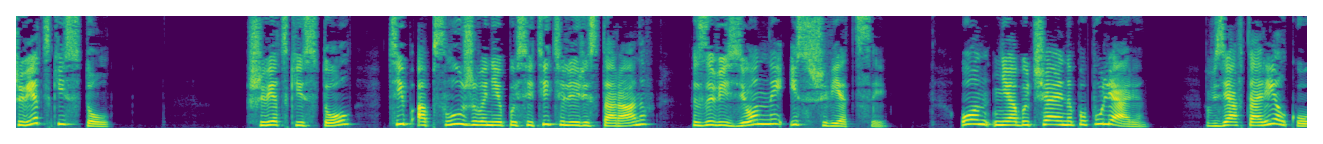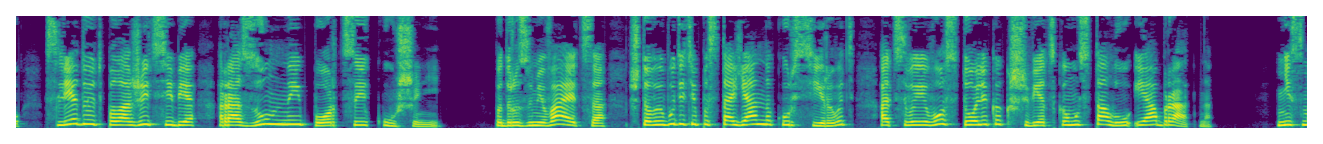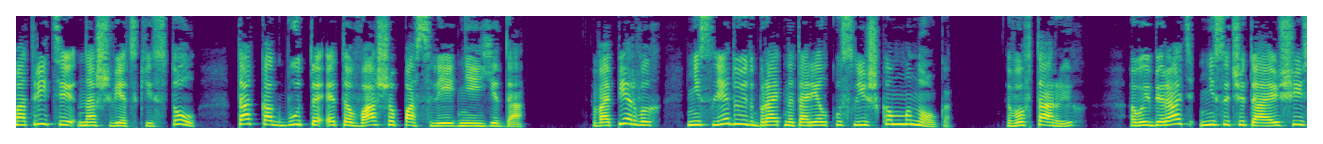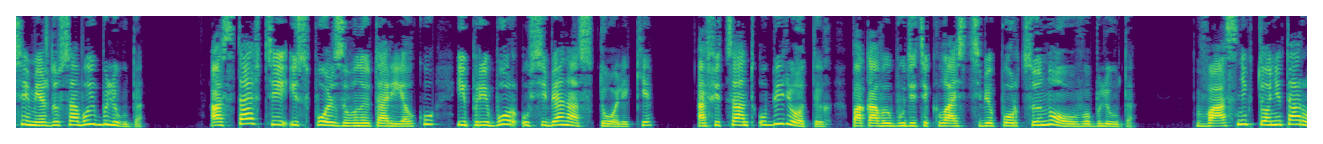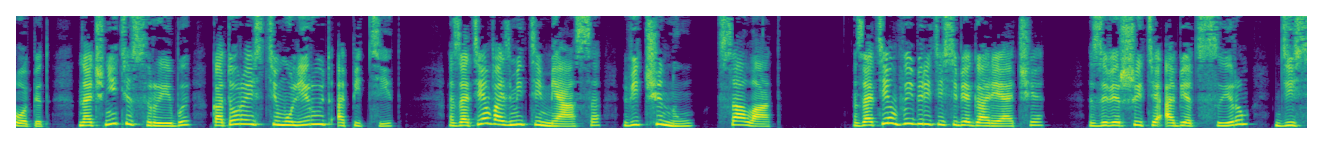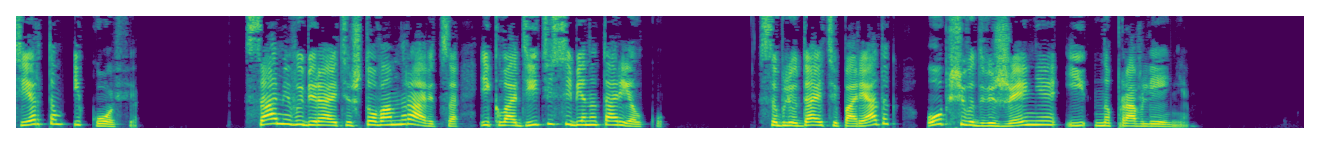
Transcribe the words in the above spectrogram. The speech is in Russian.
Шведский стол. Шведский стол – тип обслуживания посетителей ресторанов, завезенный из Швеции. Он необычайно популярен. Взяв тарелку, следует положить себе разумные порции кушаний. Подразумевается, что вы будете постоянно курсировать от своего столика к шведскому столу и обратно. Не смотрите на шведский стол так, как будто это ваша последняя еда. Во-первых, не следует брать на тарелку слишком много. Во-вторых, выбирать несочетающиеся между собой блюда. Оставьте использованную тарелку и прибор у себя на столике. Официант уберет их, пока вы будете класть себе порцию нового блюда. Вас никто не торопит. Начните с рыбы, которая стимулирует аппетит. Затем возьмите мясо, ветчину, салат. Затем выберите себе горячее. Завершите обед сыром, десертом и кофе. Сами выбирайте, что вам нравится, и кладите себе на тарелку. Соблюдайте порядок общего движения и направления.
